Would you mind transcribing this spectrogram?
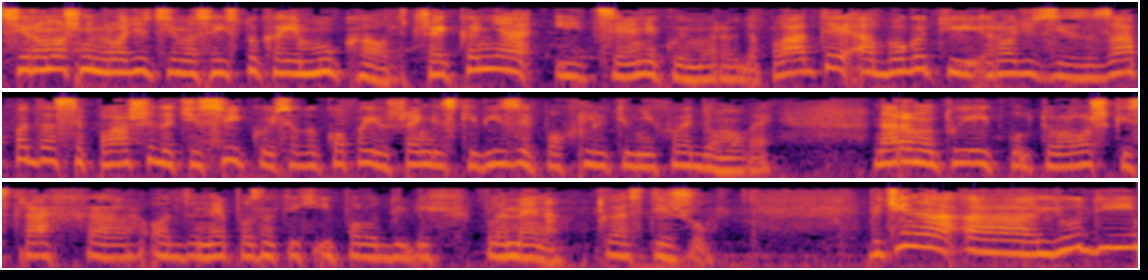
Siromašnim rođacima sa istoka je muka od čekanja i cene koje moraju da plate, a bogati rođaci za zapada se plaše da će svi koji se dokopaju šengenske vize pohrliti u njihove domove. Naravno, tu je i kulturološki strah od nepoznatih i poludivih plemena koja stižu. Većina a, ljudi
